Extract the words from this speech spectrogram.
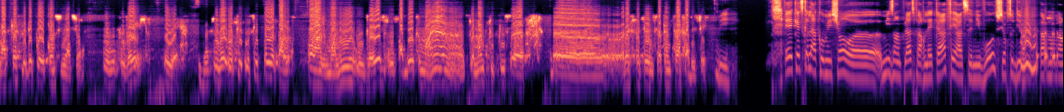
la caisse de dépôt et consignation, où vous pouvez payer. Vous pouvez aussi, aussi payer par Orange Money ou Vez ou par d'autres moyens euh, même qui puissent euh, euh, respecter une certaine traçabilité. Oui. Et qu'est-ce que la commission euh, mise en place par l'État fait à ce niveau, surtout oui, par moment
